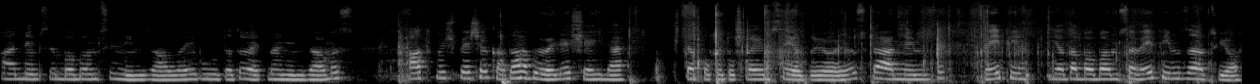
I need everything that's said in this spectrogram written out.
annemsin babamsın imzaları. Burada da öğretmen imzamız. 65'e kadar böyle şeyler kitap okuduklarımızı yazıyoruz. Ve annemize verip ya da babamıza verip imza atıyor.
